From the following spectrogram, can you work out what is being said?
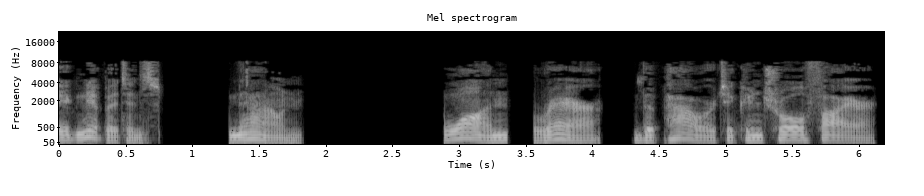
Ignipotence. Noun. 1. Rare, the power to control fire.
